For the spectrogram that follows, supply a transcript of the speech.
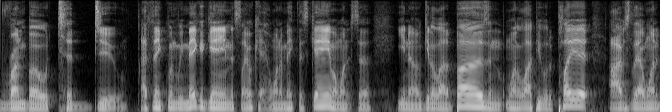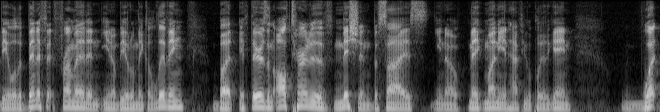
Runbow to do? I think when we make a game, it's like, okay, I want to make this game. I want it to, you know, get a lot of buzz and want a lot of people to play it. Obviously, I want to be able to benefit from it and, you know, be able to make a living. But if there's an alternative mission besides, you know, make money and have people play the game, what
